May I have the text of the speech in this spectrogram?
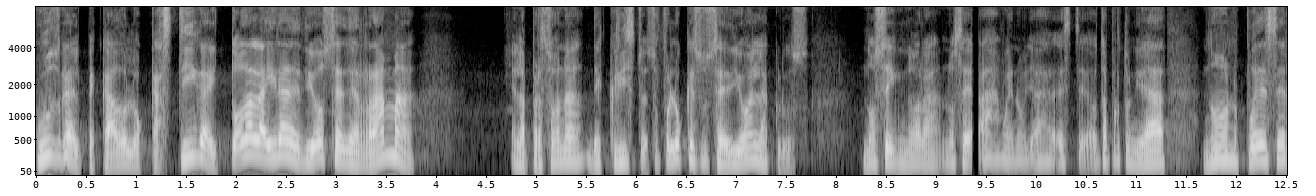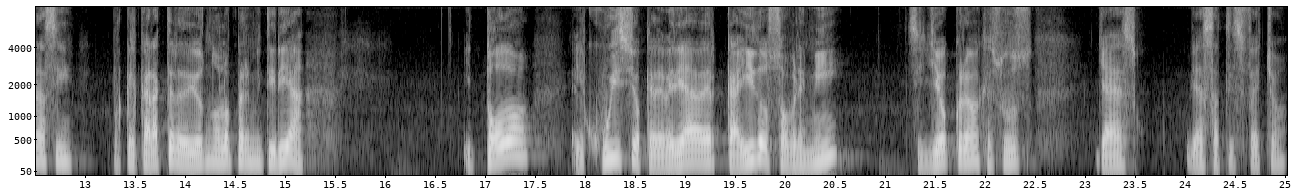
juzga el pecado, lo castiga y toda la ira de Dios se derrama en la persona de Cristo. Eso fue lo que sucedió en la cruz. No se ignora, no se, ah, bueno, ya, este, otra oportunidad. No, no puede ser así, porque el carácter de Dios no lo permitiría. Y todo el juicio que debería haber caído sobre mí, si yo creo en Jesús, ya es, ya es satisfecho,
